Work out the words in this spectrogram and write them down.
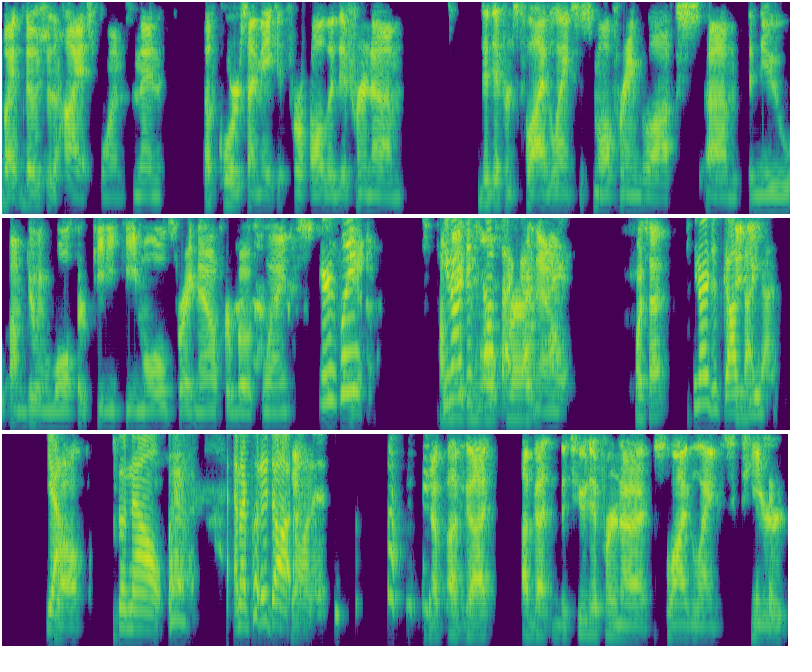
But those are the highest ones. And then, of course, I make it for all the different um, the different slide lengths of small frame Glocks. Um, the new I'm doing Walther PDP molds right now for both lengths. Seriously? Yeah. I'm you know, I just got that right now. right? What's that? You know, I just got Did that you? gun. Yeah. Well, So now, and I put a dot Yeah. on it. yep, I've got I've got the two different uh, slide lengths here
